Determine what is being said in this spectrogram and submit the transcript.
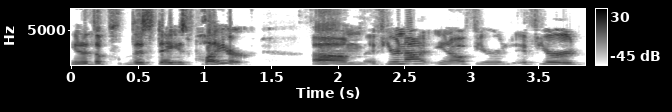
you know, the this day's player. Um, if you're not, you know, if you're if you're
